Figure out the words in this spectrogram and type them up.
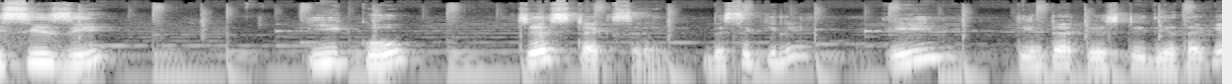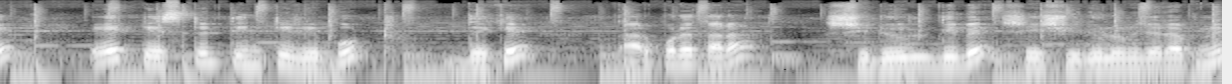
ECG echo chest X ray basically এই তিনটা টেস্টই দিয়ে থাকে। এই টেস্টের তিনটি রিপোর্ট দেখে তারপরে তারা শিডিউল দিবে। সেই শিডিউল অনুযায়ী আপনি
